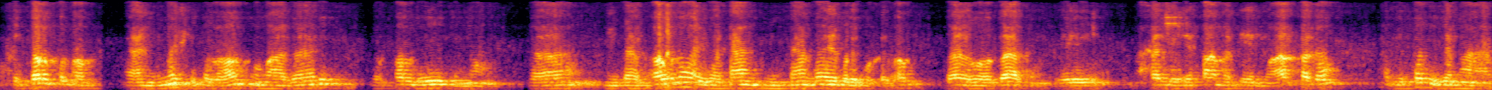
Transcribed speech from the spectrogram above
وفي الدرس الأرض يعني المشي في الأرض ومع ذلك يصلي في النوم فمن باب أولى إذا كان الإنسان لا يضرب في الأرض فهو باب في محل إقامته المؤقتة يصلي جماعة.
